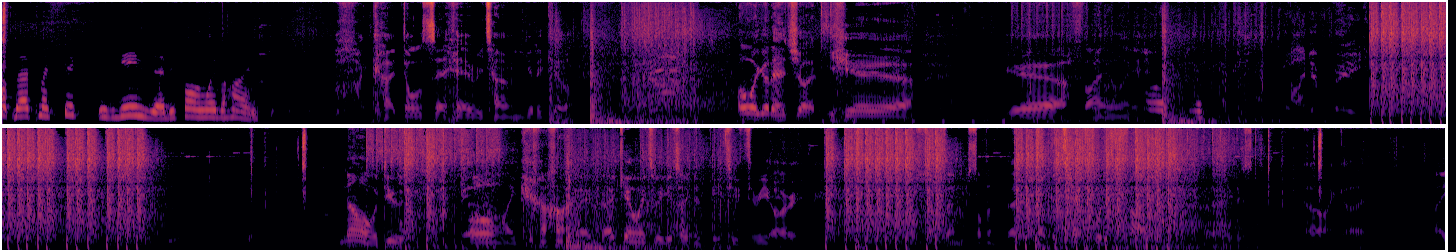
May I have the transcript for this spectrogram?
Oh, that's my sixth this game, Zeb. You're falling way behind. Oh my god, don't say it every time you get a kill. Oh, I got a headshot. Yeah. Yeah, finally. Oh. No, dude. Oh my god. I can't wait till we get to like the B23R. Or something, something better. Like the Tech 45. But I just, oh my god. Like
